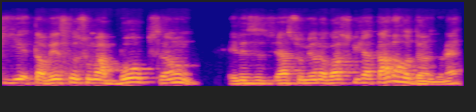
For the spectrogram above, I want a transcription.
que talvez fosse uma boa opção eles já assumiram um negócio que já estava rodando, né?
